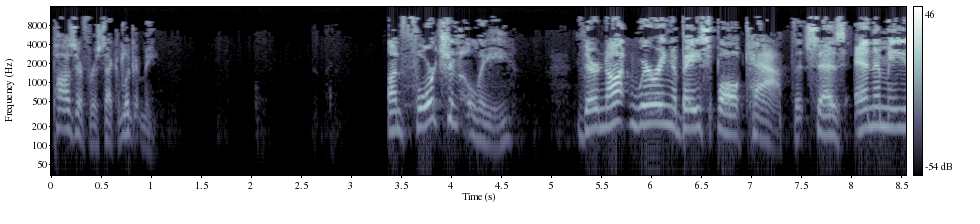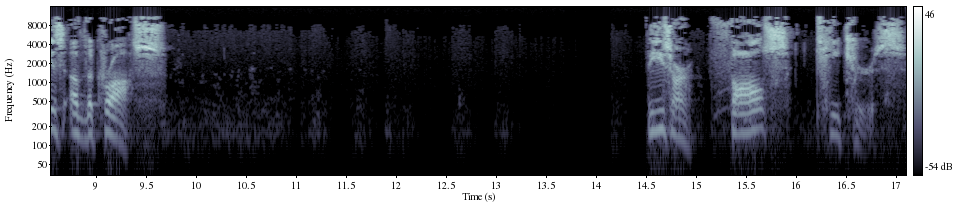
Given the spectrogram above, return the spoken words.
Pause there for a second. Look at me. Unfortunately, they're not wearing a baseball cap that says enemies of the cross. These are false teachers.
